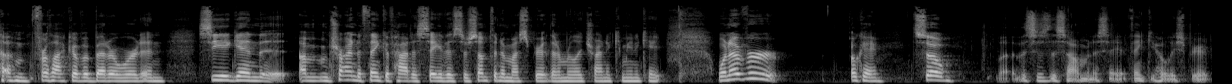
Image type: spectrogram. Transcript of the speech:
Um, for lack of a better word, and see again. I'm trying to think of how to say this. There's something in my spirit that I'm really trying to communicate. Whenever, okay, so this is this how I'm going to say it. Thank you, Holy Spirit.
